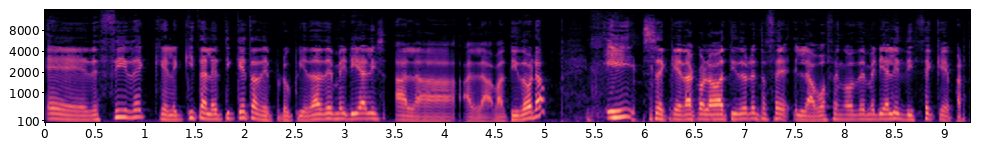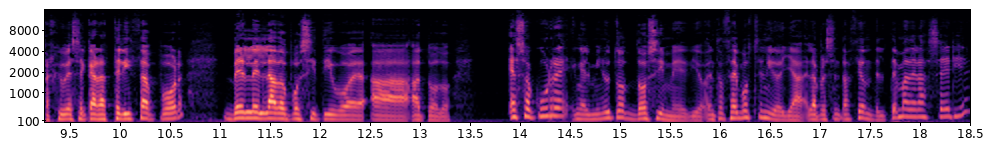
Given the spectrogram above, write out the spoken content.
eh, decide que le quita la etiqueta de propiedad de Mary Alice a la, a la batidora y se queda con la batidora. Entonces la voz en voz de Mary Alice dice que Marta Juve se caracteriza por verle el lado positivo a todo. Eso ocurre en el minuto dos y medio. Entonces hemos tenido ya la presentación del tema de la serie,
